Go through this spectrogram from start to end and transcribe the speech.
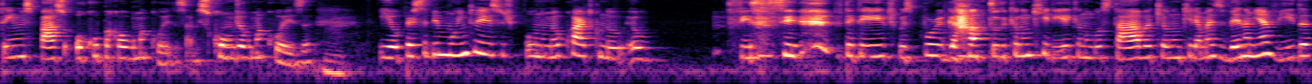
tem um espaço, ocupa com alguma coisa, sabe? Esconde alguma coisa. E eu percebi muito isso, tipo, no meu quarto, quando eu fiz esse. Tentei, tipo, expurgar tudo que eu não queria, que eu não gostava, que eu não queria mais ver na minha vida.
